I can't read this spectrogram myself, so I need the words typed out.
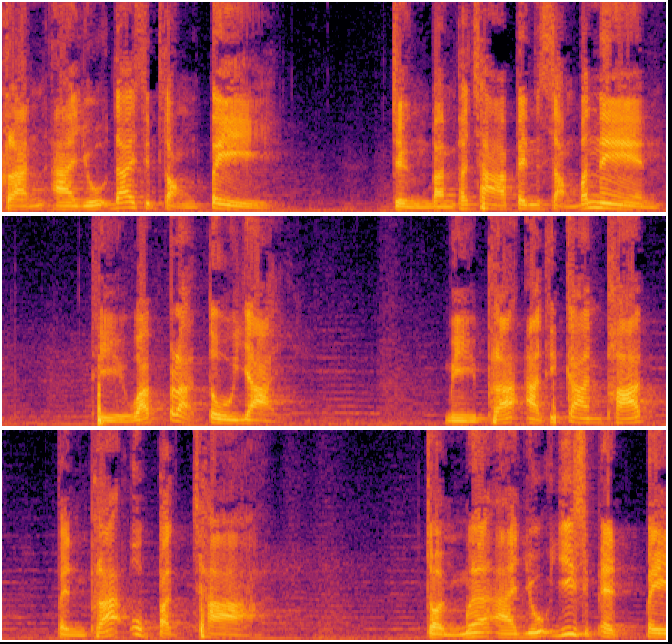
ครั้นอายุได้ 12 ปี จึงบรรพชาเป็นสัมปเนน ที่วัดประตูใหญ่ มีพระอธิการพัฒเป็นพระอุปัชฌาย์จนเมื่ออายุ 21 ปี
